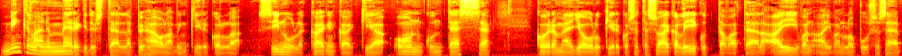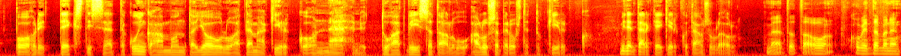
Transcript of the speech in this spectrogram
Minkälainen merkitys tällä Pyhä Olavin kirkolla sinulle kaiken kaikkiaan on, kun tässä – Koiramäen joulukirkossa. Tässä on aika liikuttava täällä aivan aivan lopussa. Sä pohdit tekstissä, että kuinkahan monta joulua tämä kirkko on nähnyt. 1500-luvun alussa perustettu kirkko. Miten tärkeä kirkko tämä on sulle ollut? Mä tota, on kovin tämmöinen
